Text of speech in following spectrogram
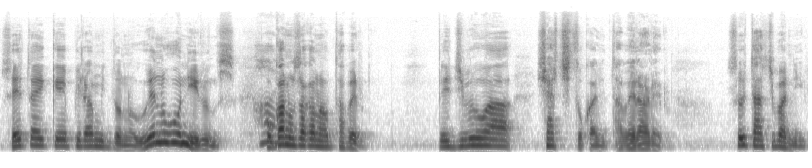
生態系ピラミッドの上の方にいるんです、はい、他の魚を食べる。で自分はシャチとかに食べられる。そういう立場にいる、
